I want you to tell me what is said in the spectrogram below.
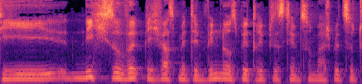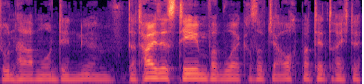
die nicht so wirklich was mit dem Windows-Betriebssystem zum Beispiel zu tun haben und den äh, Dateisystemen, wo Microsoft ja auch Patentrechte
